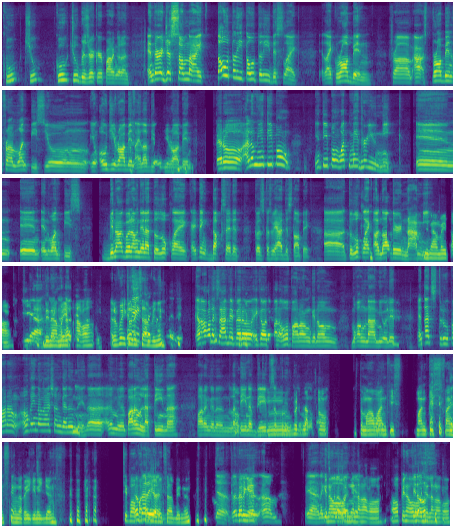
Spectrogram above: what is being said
Ku, Chu, Ku, Chu Berserker parang ganun. And there are just some na I totally totally dislike. Like Robin from uh, Robin from One Piece, yung yung OG Robin, I love the OG Robin. Pero alam mo yung tipong yung tipong what made her unique in in in One Piece. Binago lang nila to look like I think Duck said it because because we had this topic. Uh, to look like another Nami. Dinamay pa. Yeah. Dinamay like pa ako. Nami. Alam mo, ikaw Hindi, nagsabi niyan. eh. Ako nagsabi pero ikaw na parang oh parang ginawang mukhang Nami ulit. And that's true. Parang okay na nga siyang ganun eh. Na alam mo yun, parang Latina. Parang ganun. Latina babe sa Mm, crew. good luck to, to mga One Piece One Piece fans na nakikinig dyan. si Papa No, pero talaga yun. nagsabi nun. Yeah, pero, Pero yun, um, yeah, Pinaoon naman. niya yeah. lang ako. Oo, pinaoon Pinaoon. niya lang ako.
